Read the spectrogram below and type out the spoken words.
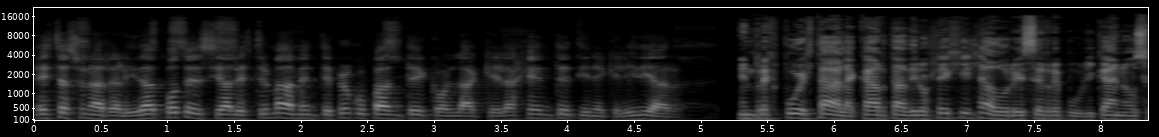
Esta es una realidad potencial extremadamente preocupante con la que la gente tiene que lidiar. En respuesta a la carta de los legisladores republicanos,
